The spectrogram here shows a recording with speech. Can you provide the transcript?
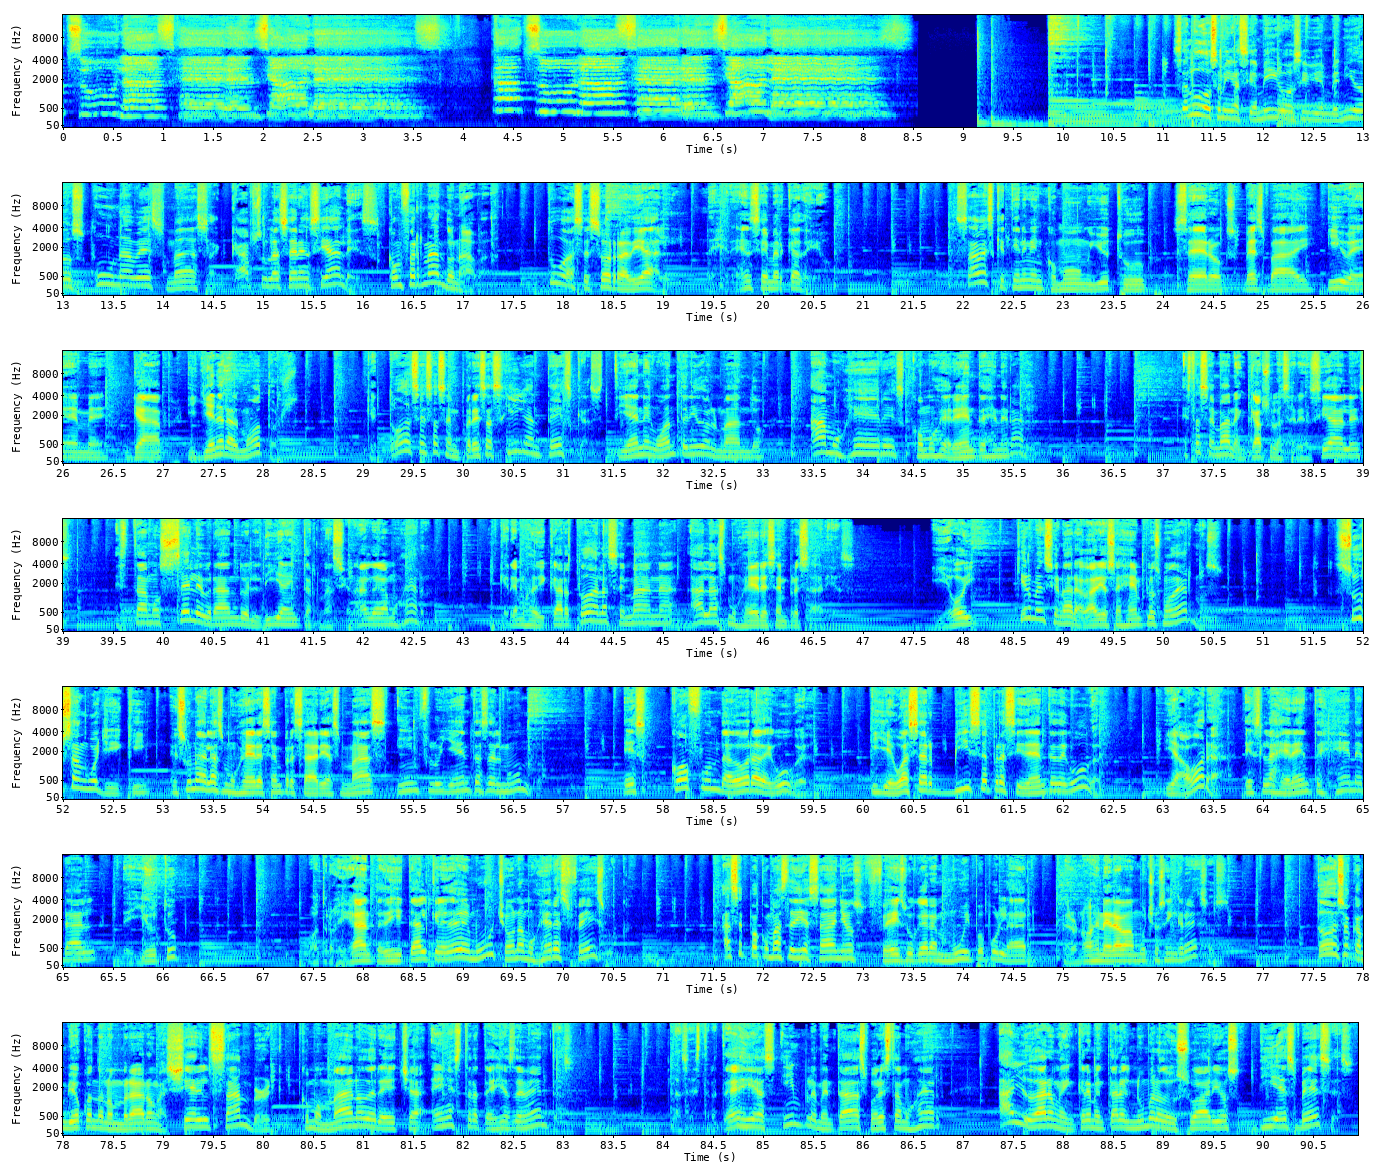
Cápsulas gerenciales. Cápsulas gerenciales. Saludos amigas y amigos y bienvenidos una vez más a Cápsulas Gerenciales con Fernando Nava, tu asesor radial de gerencia y mercadeo. ¿Sabes que tienen en común YouTube, Xerox, Best Buy, IBM, Gap y General Motors? Todas esas empresas gigantescas tienen o han tenido al mando a mujeres como gerente general. Esta semana en Cápsulas Gerenciales estamos celebrando el Día Internacional de la Mujer y queremos dedicar toda la semana a las mujeres empresarias. Y hoy quiero mencionar a varios ejemplos modernos. Susan Wojcicki es una de las mujeres empresarias más influyentes del mundo. Es cofundadora de Google y llegó a ser vicepresidente de Google. Y ahora es la gerente general de YouTube. Otro gigante digital que le debe mucho a una mujer es Facebook. Hace poco más de 10 años Facebook era muy popular, pero no generaba muchos ingresos. Todo eso cambió cuando nombraron a Sheryl Sandberg como mano derecha en estrategias de ventas. Las estrategias implementadas por esta mujer ayudaron a incrementar el número de usuarios 10 veces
